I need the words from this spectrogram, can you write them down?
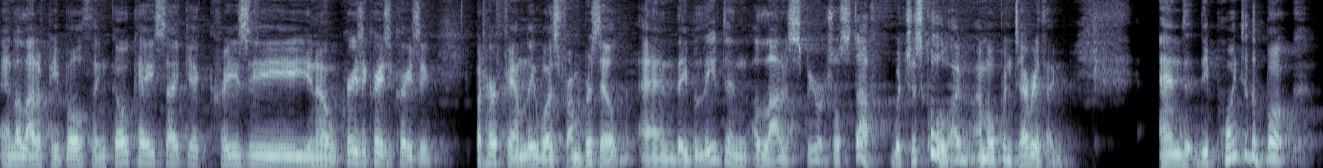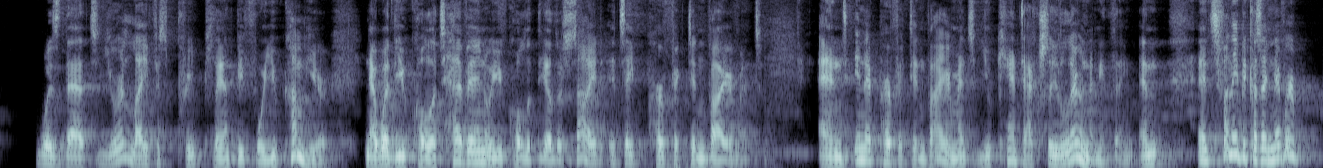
and a lot of people think, okay, psychic, crazy, you know, crazy, crazy, crazy. But her family was from Brazil, and they believed in a lot of spiritual stuff, which is cool. I'm, I'm open to everything. And the point of the book was that your life is pre-planned before you come here. Now, whether you call it heaven or you call it the other side, it's a perfect environment. And in a perfect environment, you can't actually learn anything. And, and it's funny because I never,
